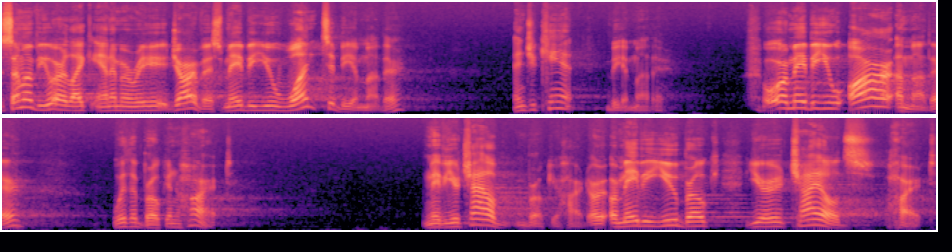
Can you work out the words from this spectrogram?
Some of you are like Anna Marie Jarvis. Maybe you want to be a mother and you can't be a mother. Or maybe you are a mother with a broken heart. Maybe your child broke your heart, or, or maybe you broke your child's heart.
